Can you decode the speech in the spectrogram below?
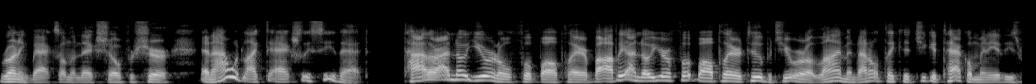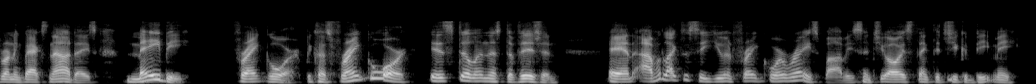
running backs on the next show for sure, and I would like to actually see that. Tyler, I know you're an old football player. Bobby, I know you're a football player too, but you were a lineman. I don't think that you could tackle many of these running backs nowadays. Maybe Frank Gore, because Frank Gore is still in this division and I would like to see you and Frank Gore race, Bobby, since you always think that you could beat me.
